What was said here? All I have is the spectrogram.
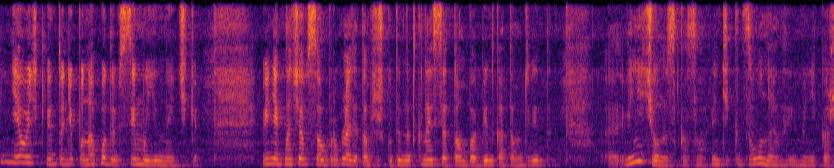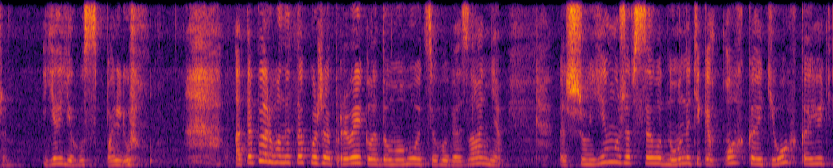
Дівочки, він тоді понаходив всі мої нички. Він як почав все обробляти, там ще ж куди не ткнися, там бабінка, там дві. Е, Він нічого не сказав. Він тільки дзвонив і мені каже, я його спалю. А тепер вони так уже привикли до мого цього в'язання, що їм уже все одно, вони тільки охкають, охкають.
